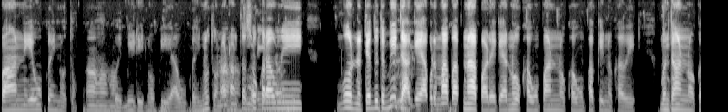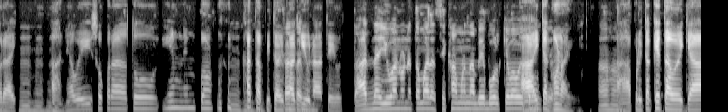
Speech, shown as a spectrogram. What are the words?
પાન એવું કઈ નહોતું. હા, હા, હા. કોઈ બીડી નો પી આવું કઈ નહોતું. નટણ તો છોકરાઓની બોર ને તે તો બીતા કે આપણે મા બાપ ના પાડે કે આ નો ખાવું પાન નો ખાવું ફાકી નો ખાવી બંધાણ નો કરાય. હા ને હવે એ છોકરા તો એમ ને એમ પણ ખાતા પીતા હોય ફાકીયું ના તે તો આજના યુવાનોને તમારે શિખામણના બે બોલ કેવા હોય હા એ તો ઘણા આપણે તો કહેતા હોય કે આ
